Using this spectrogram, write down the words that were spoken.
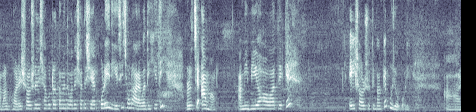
আমার ঘরের সরস্বতী ঠাকুরটা তো আমি তোমাদের সাথে শেয়ার করেই দিয়েছি, চলো আরেকবার দেখিয়ে দিই ওটা হচ্ছে আমার। আমি বিয়ে হওয়া থেকে এই সরস্বতী মাকে পুজো করি। আর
